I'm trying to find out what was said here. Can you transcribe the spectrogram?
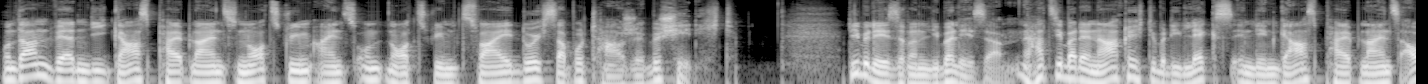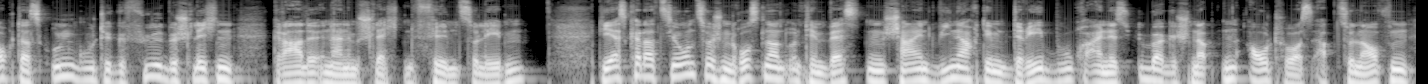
und dann werden die Gaspipelines Nord Stream 1 und Nord Stream 2 durch Sabotage beschädigt. Liebe Leserinnen, lieber Leser, hat Sie bei der Nachricht über die Lecks in den Gaspipelines auch das ungute Gefühl beschlichen, gerade in einem schlechten Film zu leben? Die Eskalation zwischen Russland und dem Westen scheint wie nach dem Drehbuch eines übergeschnappten Autors abzulaufen.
